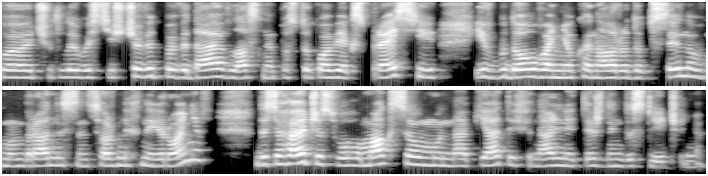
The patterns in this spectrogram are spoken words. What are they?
е, чутливості, що відповідає власне поступовій експресії і вбудовуванню каналу родопсину в мембрани сенсорних нейронів, досягаючи свого максимуму на п'ятий фінальний тиждень дослідження.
